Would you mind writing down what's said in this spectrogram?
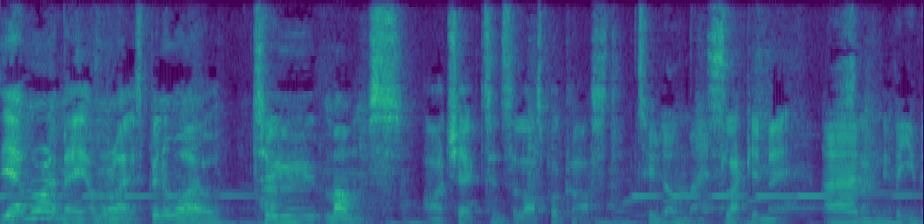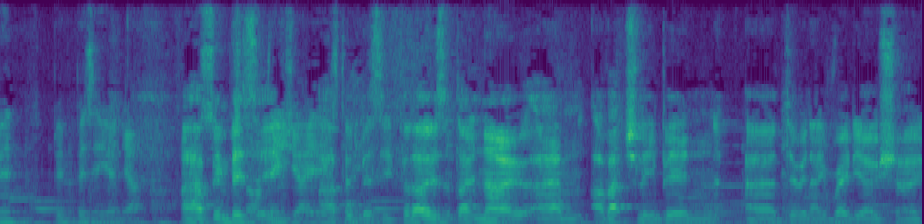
yeah, I'm alright, mate. I'm alright. It's been a while. Two months I checked since the last podcast. Too long, mate. Slacking, mate. Um, Slacking. but you've been been busy, haven't you? I have been busy. DJ I've been busy. For those that don't know, um, I've actually been uh, doing a radio show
